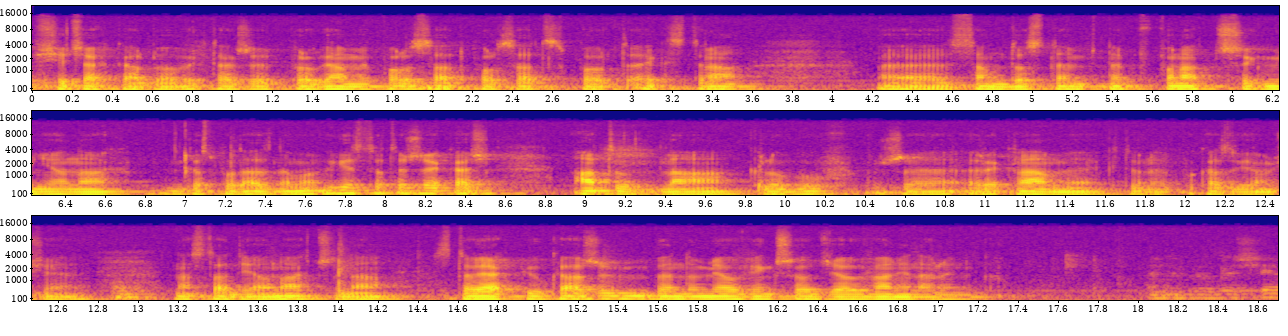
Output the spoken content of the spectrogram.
w sieciach kablowych. Także programy Polsat, Polsat Sport Extra są dostępne w ponad 3 milionach gospodarstw domowych. Jest to też jakaś atut dla klubów, że reklamy, które pokazują się na stadionach czy na stojach piłkarzy będą miały większe oddziaływanie na rynku. Panie prezesie, y,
